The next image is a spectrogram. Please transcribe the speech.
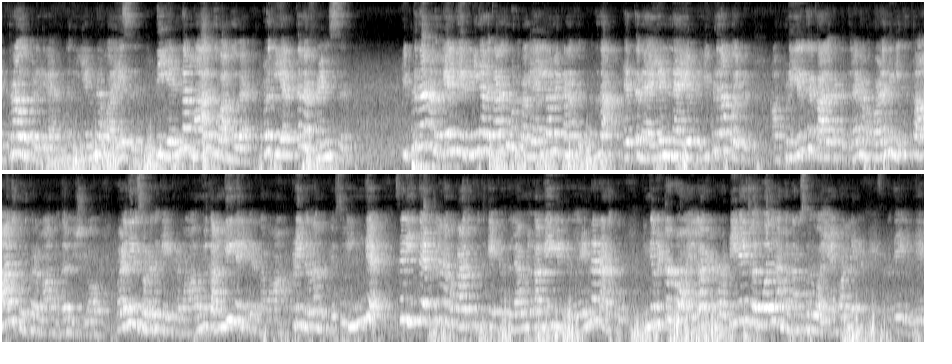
எத்தனாவது படிக்கிற? உனக்கு என்ன வயசு? நீ என்ன மார்க் வாங்குவ? உனக்கு எத்தனை ஃப்ரெண்ட்ஸ் இப்படிதான் நம்ம கேள்வி இருக்கு. நீங்க அந்த கணக்கு கொடுப்பாங்க எல்லாமே கணக்கு. அதுதான் எத்தனை என்ன எப்படி? இப்படிதான் போயிட்டு இருக்கு. அப்படி இருக்கிற காலகட்டத்துல நம்ம குழந்தைங்களுக்கு காது கொடுக்கறோமா முதல் விஷயம்? குழந்தைங்க சொல்றது கேட்கறோமா? அவங்களுக்கு அங்கீகரிக்கிறோமா? அப்படிங்கறத முக்கியம் ஸோ இங்க சரி இந்த இடத்துல நம்ம காது கொடுத்து கேட்கறதுல அவங்களுக்கு அங்கீகரிக்கிறதுல என்ன நடக்கும்? இங்க விட்டுடுறோம் எல்லாம் விட்டுடுறோம். டீனேஜ் வரும்போது நம்ம நம்ம சொல்லுவோம்? என் குழந்தைங்க பேசுறதே இல்லையே.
